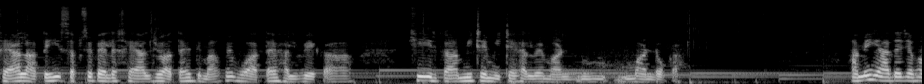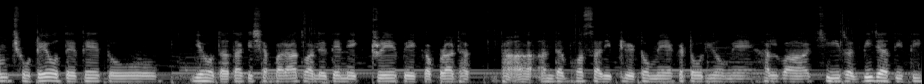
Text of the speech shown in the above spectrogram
خیال آتے ہی سب سے پہلے خیال جو آتا ہے دماغ میں وہ آتا ہے حلوے کا، کھیر کا، میٹھے میٹھے حلوے مانڈوں کا۔ ہمیں یاد ہے جب ہم چھوٹے ہوتے تھے تو یہ ہوتا تھا کہ شب برات والے دن ایک ٹرے پہ کپڑا ڈھک اندر بہت ساری پلیٹوں میں، کٹوریوں میں حلوہ، کھیر رکھ دی جاتی تھی۔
